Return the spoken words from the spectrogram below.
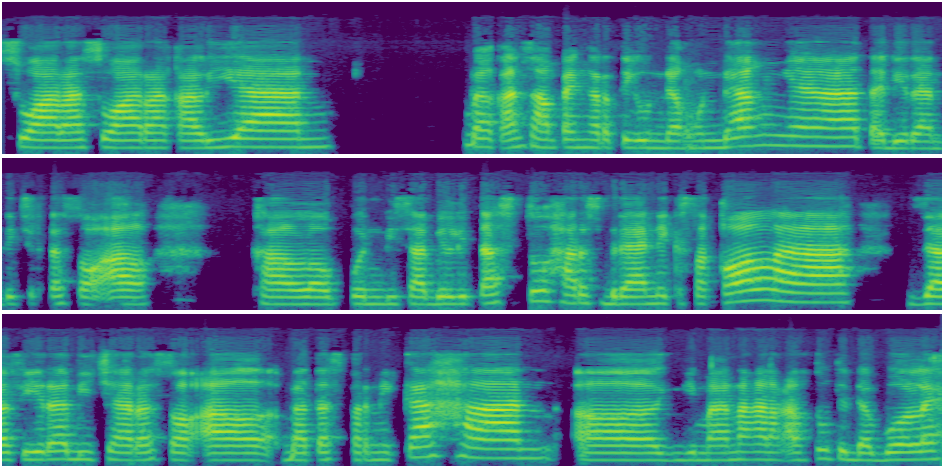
suara-suara kalian, bahkan sampai ngerti undang-undangnya. Tadi Ranti cerita soal kalaupun disabilitas tuh harus berani ke sekolah. Zafira bicara soal batas pernikahan, uh, gimana anak-anak tuh tidak boleh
